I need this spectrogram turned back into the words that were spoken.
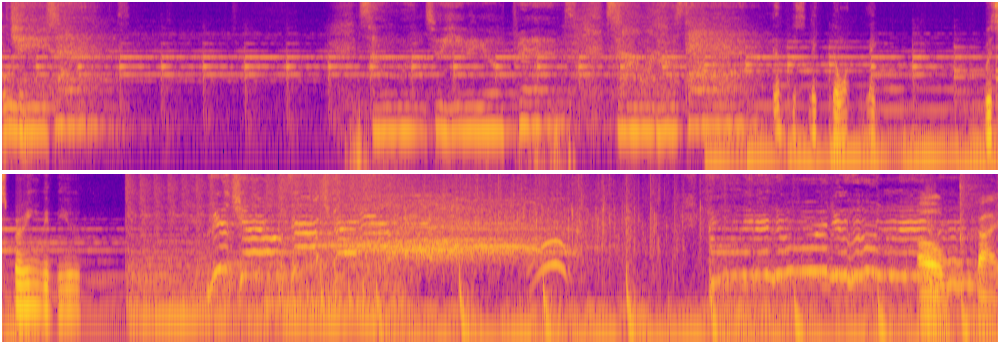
oh, Jesus. Someone to hear your prayers. Someone who's there. That was like the one, like whispering with you. Reach out, touch Oh, God.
